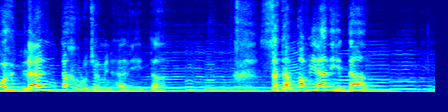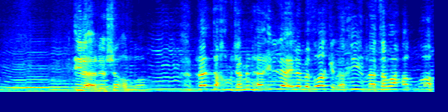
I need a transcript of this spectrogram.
خذني. لن تخرج من هذه الدار. ستبقى في هذه الدار. إلى أن يشاء الله. لن تخرج منها إلا إلى مثواك الأخير لا سمح الله.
